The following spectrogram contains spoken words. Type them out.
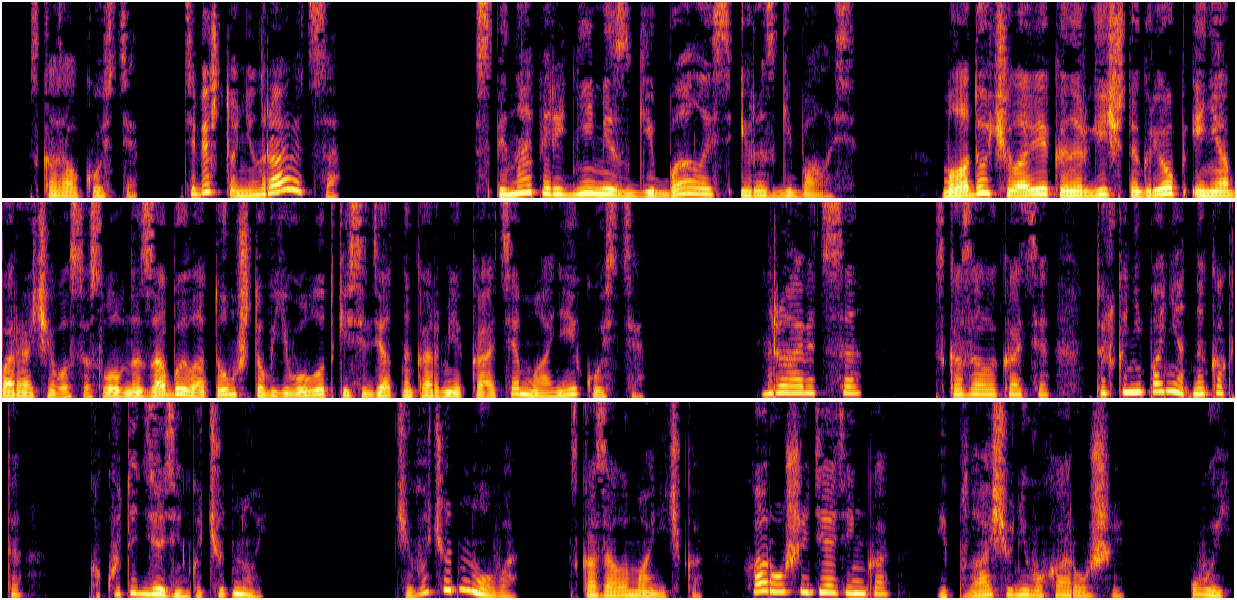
— сказал Костя. «Тебе что, не нравится?» Спина перед ними сгибалась и разгибалась. Молодой человек энергично греб и не оборачивался, словно забыл о том, что в его лодке сидят на корме Катя, Маня и Костя. «Нравится», — сказала Катя, — «только непонятно как-то, какой-то дяденька чудной». «Чего чудного?» — сказала Манечка. «Хороший дяденька, и плащ у него хороший. Ой,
